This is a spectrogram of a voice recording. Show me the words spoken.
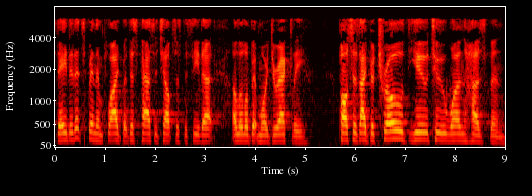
stated, it's been implied, but this passage helps us to see that a little bit more directly. Paul says, I betrothed you to one husband.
